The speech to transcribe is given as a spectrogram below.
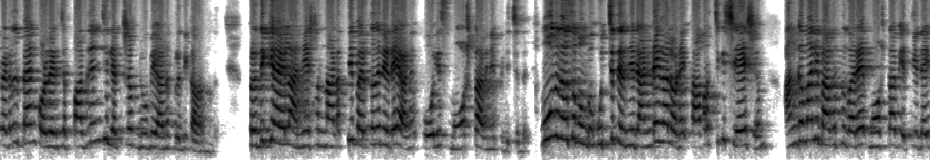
ഫെഡറൽ ബാങ്ക് കൊള്ളയടിച്ച പതിനഞ്ച് ലക്ഷം രൂപയാണ് പ്രതി കവർന്നത്. പ്രതിക്കായുള്ള അന്വേഷണം നടത്തി വരുന്നതിനിടെയാണ് പോലീസ് മോഷ്ടാവിനെ പിടിച്ചത്. മൂന്ന് ദിവസം മുമ്പ് ഉച്ച തിരിഞ്ഞ് രണ്ടേകാലോടെ കവർച്ചയ്ക്ക് ശേഷം അങ്കമാലി ഭാഗത്ത് വരെ മോഷ്ടാവ് എത്തിയതായി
